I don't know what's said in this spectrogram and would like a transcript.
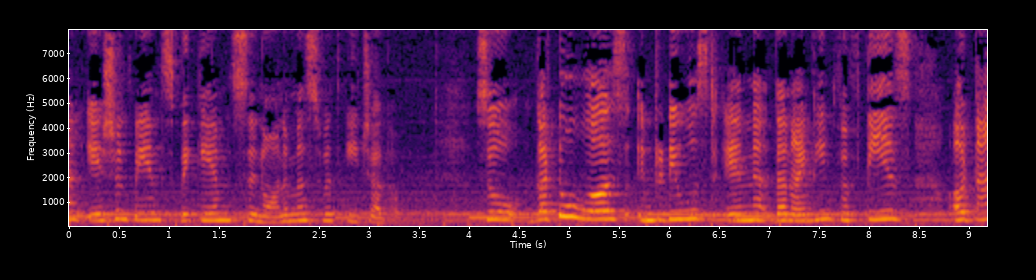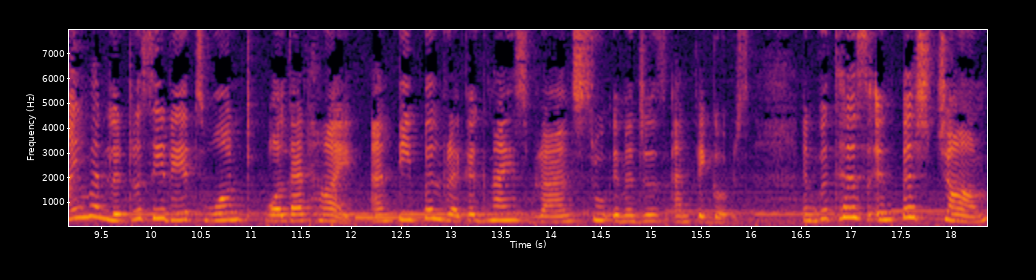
and Asian Paints became synonymous with each other. So, Gattu was introduced in the 1950s a time when literacy rates weren't all that high and people recognized brands through images and figures. And with his impish charm,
